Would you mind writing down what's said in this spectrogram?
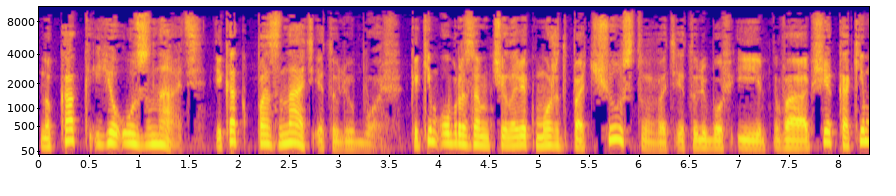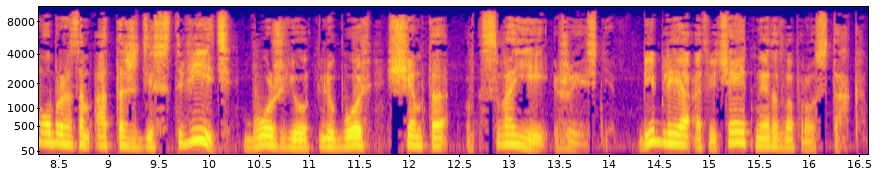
Но как ее узнать и как познать эту любовь? Каким образом человек может почувствовать эту любовь и вообще каким образом отождествить Божью любовь с чем-то в своей жизни? Библия отвечает на этот вопрос так.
